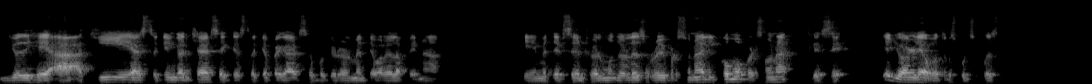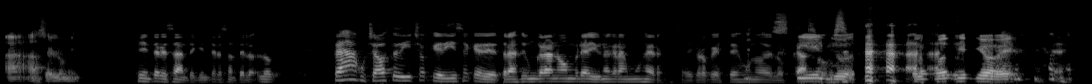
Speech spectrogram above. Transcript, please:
yo dije, ah, aquí esto hay que engancharse, que esto hay que pegarse porque realmente vale la pena eh, meterse dentro del mundo del desarrollo personal y como persona crecer y ayudarle a otros, por supuesto, a, hacer lo mismo. Qué interesante, qué interesante. ¿Ustedes han escuchado este dicho que dice que detrás de un gran hombre hay una gran mujer? O sea, yo creo que este es uno de los sí, casos. lo puedo decir yo, ¿eh?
